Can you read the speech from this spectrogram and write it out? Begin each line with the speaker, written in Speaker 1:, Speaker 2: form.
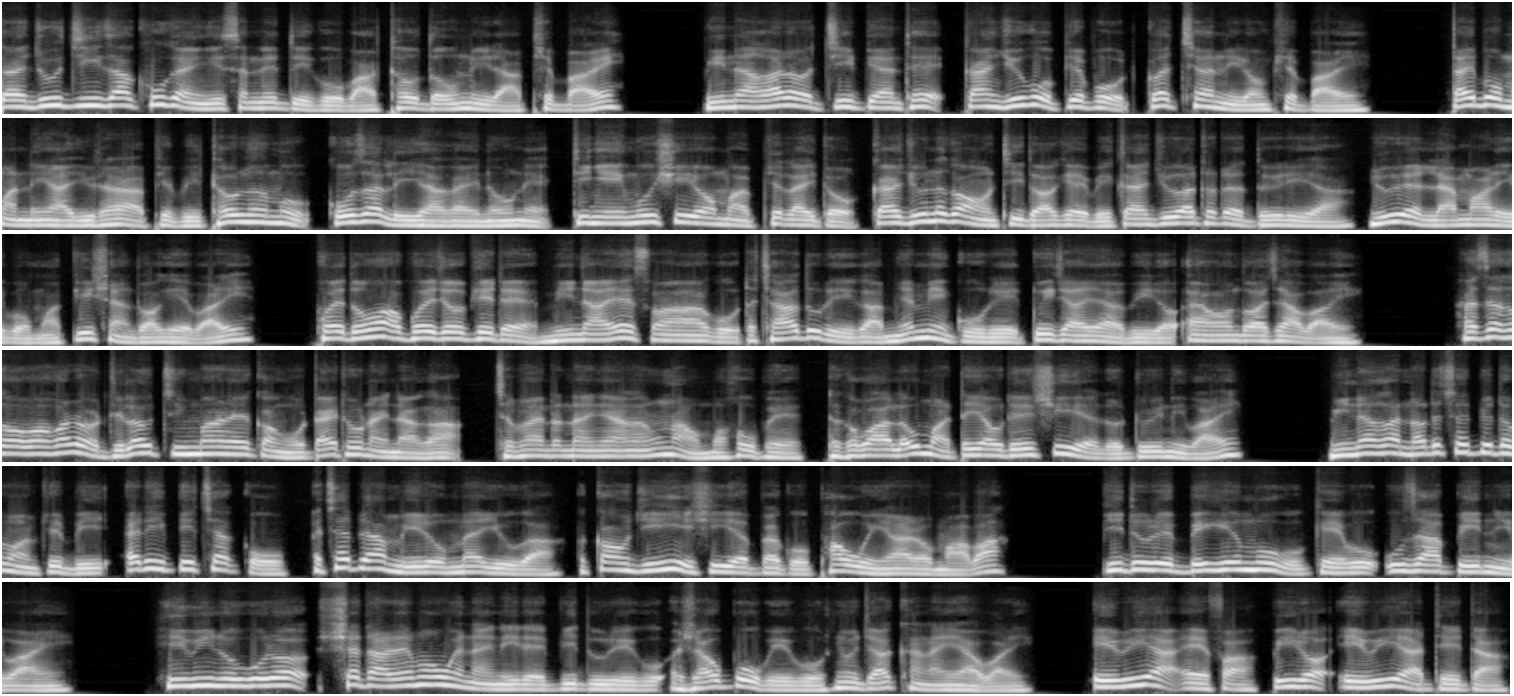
Speaker 1: ကန်ကျူးကြီးစားခုခံရေးစနစ်တွေကိုပါထုတ်သုံးနေတာဖြစ်ပါတယ်။မီနာကတော့ကြည်ပြန်ထက်ကန်ကျူးကိုပြစ်ဖို့တွက်ချက်နေတော့ဖြစ်ပါတယ်။တိုက်ပေါ်မှာနေရာယူထားတာဖြစ်ပြီးထုတ်လွှင့်မှု64ရာခိုင်နှုန်းနဲ့တည်ငြိမ်မှုရှိတော့မှဖြစ်လိုက်တော့ကန်ကျူးနှကောင်ထိသွားခဲ့ပြီးကန်ကျူးအထွက်တဲ့သွေးတွေဟာမြို့ရဲ့လမ်းမတွေပေါ်မှာပြည့်ရှံသွားခဲ့ပါတယ်။ဖွဲ့သုံးအဖွဲ့ချုပ်ဖြစ်တဲ့မီနာရဲ့စွမ်းအားကိုတခြားသူတွေကမျက်မြင်ကိုယ်တွေတွေ့ကြရပြီးတော့အံ့ဩသွားကြပါတယ်။ဟက်ဆာကာဝါကတော့ဒီလောက်ကြီးမားတဲ့ကောင်ကိုတိုက်ထုတ်နိုင်တာကဂျပန်တနိုင်ငံလုံးတောင်မဟုတ်ပဲတစ်ကမ္ဘာလုံးမှာတယောက်တည်းရှိရလို့တွေးနေပါတယ်။ မီနာကနောက်တစ်ချက်ပြတ်တော့မှဖြစ်ပြီးအဲ့ဒီပြစ်ချက်ကိုအချက်ပြမီလိုမက်ယူကအကောင့်ကြီးရရှိရဲ့ဘက်ကိုဖောက်ဝင်ရတော့မှာပါ။ပြည်သူတွေဘေးကင်းမှုကိုကယ်ဖို့ဦးစားပေးနေပါတယ်။ဟီဗီနိုကိုတော့ရှက်တာထဲမဝင်နိုင်နေတဲ့ပြည်သူတွေကိုအရောက်ပို့ပေးဖို့ညွှန်ကြားခံလိုက်ရပါတယ်။ Area Alpha ပြီးတော့ Area Data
